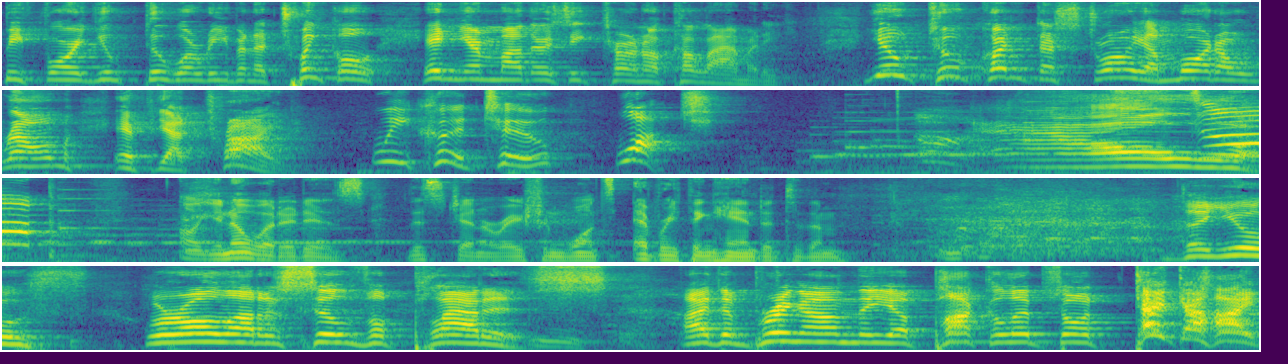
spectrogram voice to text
before you two were even a twinkle in your mother's eternal calamity. You two couldn't destroy a mortal realm if you tried. We could too. Watch. Ow! Stop! Oh, you know what it is. This generation wants everything handed to them. The youth. We're all out of silver platters. Either bring on the apocalypse or take a hike.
